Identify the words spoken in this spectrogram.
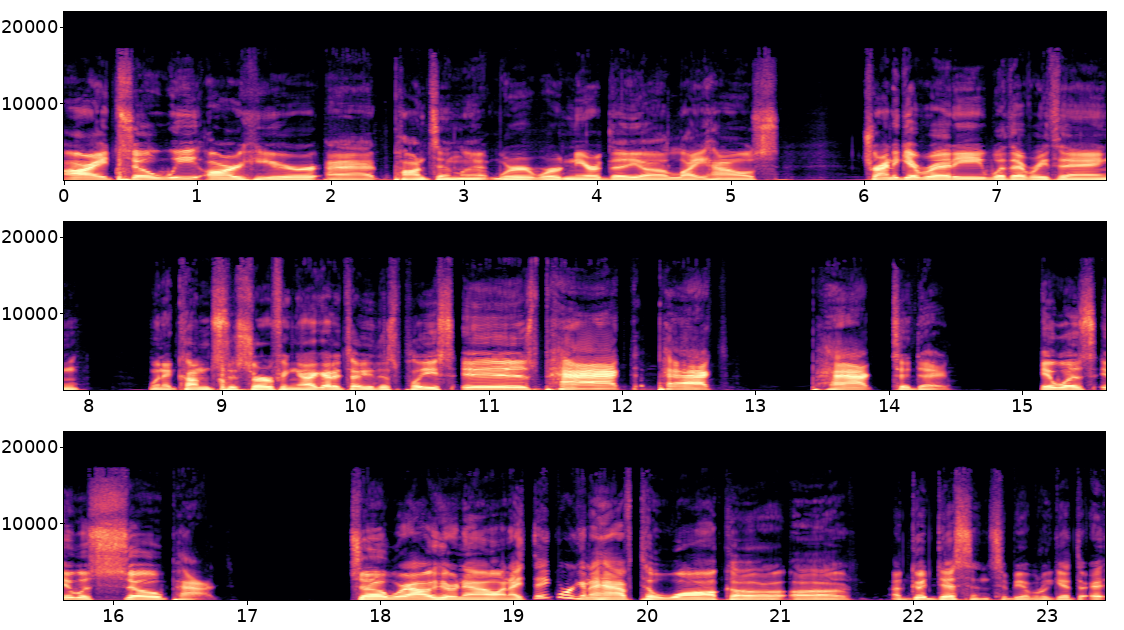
All right, so we are here at Ponce Inlet. We're we're near the uh, lighthouse, trying to get ready with everything when it comes to surfing. I got to tell you, this place is packed, packed, packed today. It was it was so packed. So we're out here now, and I think we're gonna have to walk a a, a good distance to be able to get there. Eh,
